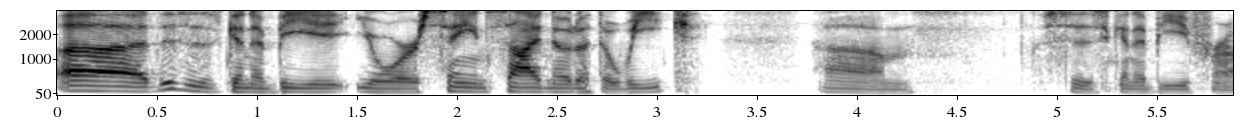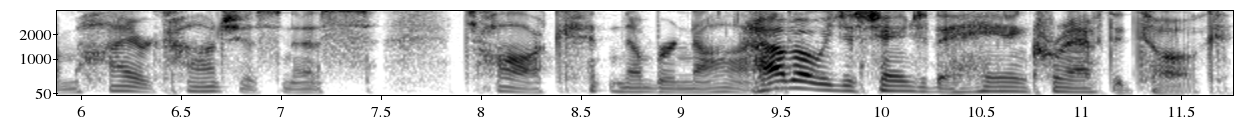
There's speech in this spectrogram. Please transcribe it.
uh, this is going to be your sane side note of the week. Um, this is going to be from Higher Consciousness Talk number nine. How about we just change the handcrafted talk?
